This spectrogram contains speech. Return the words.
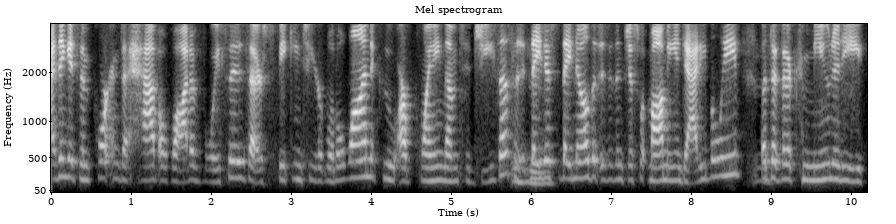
I think it's important to have a lot of voices that are speaking to your little one who are pointing them to Jesus. Mm-hmm. They just, they know that this isn't just what mommy and daddy believe, but that their community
